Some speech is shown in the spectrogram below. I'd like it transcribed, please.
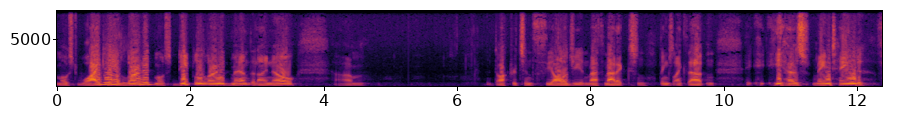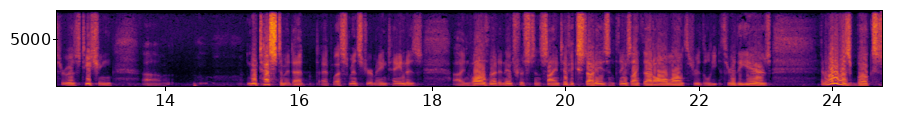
most widely learned, most deeply learned men that I know. Um, doctorates in theology and mathematics and things like that. And he, he has maintained through his teaching uh, New Testament at, at Westminster, maintained his uh, involvement and interest in scientific studies and things like that all along through the, through the years. And one of his books,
